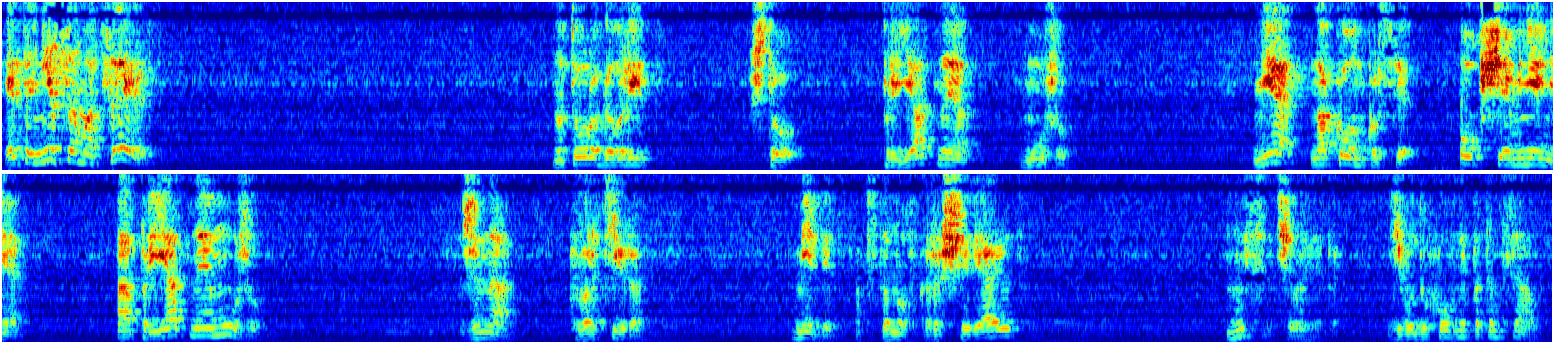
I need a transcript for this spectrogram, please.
Это не самоцель. Но Тора говорит, что приятное мужу не на конкурсе общее мнение, а приятное мужу. Жена, квартира, мебель, обстановка расширяют мысль человека, его духовный потенциал –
